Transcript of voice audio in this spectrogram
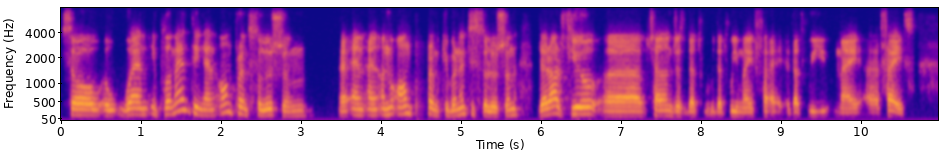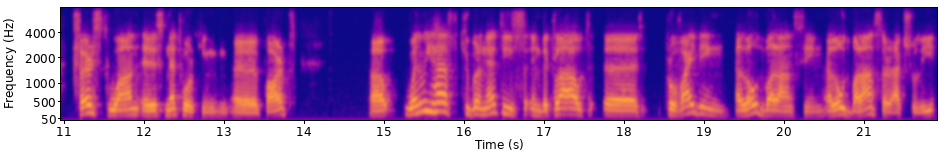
So when implementing an on-prem solution uh, and, and, an on-prem Kubernetes solution, there are few uh, challenges that that we may fa- that we may uh, face. First one is networking uh, part. Uh, when we have Kubernetes in the cloud, uh, providing a load balancing, a load balancer actually,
